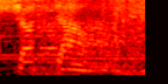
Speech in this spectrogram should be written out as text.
Shut down.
